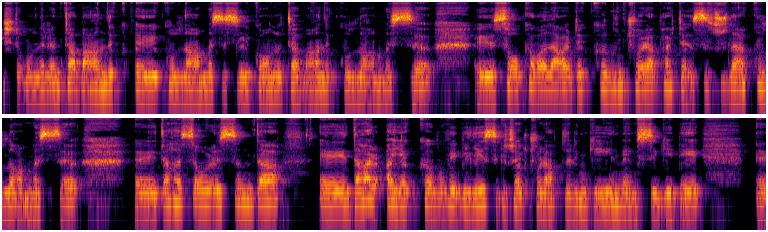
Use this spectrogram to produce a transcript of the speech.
İşte onların tabanlık e, kullanması, silikonlu tabanlık kullanması, e, soğuk havalarda kalın çorap hatta ısıtıcılar kullanması, e, daha sonrasında e, dar ayakkabı ve bileğe sıkacak çorapların giyilmemesi gibi e,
